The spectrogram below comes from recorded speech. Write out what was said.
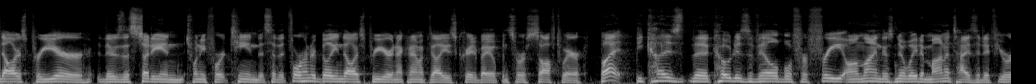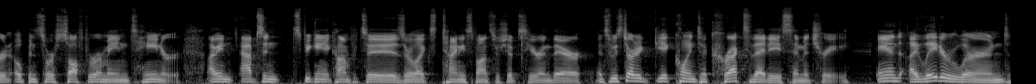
dollars per year, there's a study in 2014 that said that 400 billion dollars per year in economic value is created by open source software. But because the code is available for free online. There's no way to monetize it if you're an open source software maintainer. I mean, absent speaking at conferences or like tiny sponsorships here and there. And so we started Gitcoin to correct that asymmetry. And I later learned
